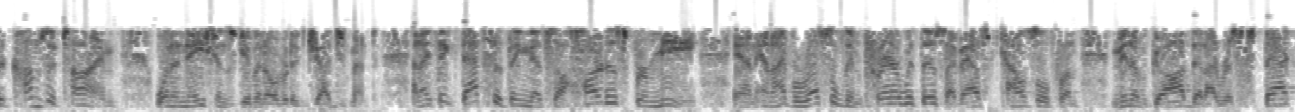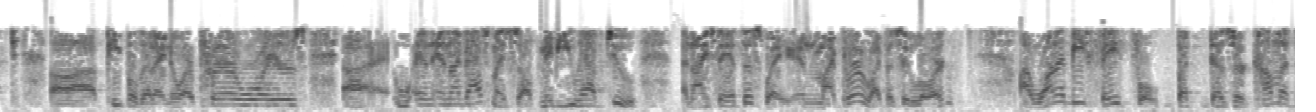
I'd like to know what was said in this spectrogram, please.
there comes a time when a nation's given over to judgment. And I think that's the thing that's the hardest for me. And, and I've wrestled in prayer with this. I've asked counsel from men of God that I respect, uh, people that I know are prayer warriors. Uh, and, and I've asked myself, maybe you have too. And I say it this way in my prayer life I say, Lord, I want to be faithful, but does there come a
